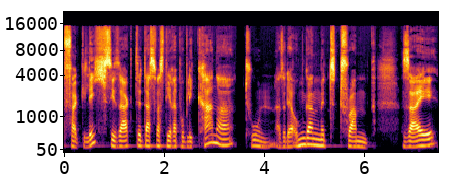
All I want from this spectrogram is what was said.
verglich. Sie sagte, das, was die Republikaner tun, also der Umgang mit Trump, sei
